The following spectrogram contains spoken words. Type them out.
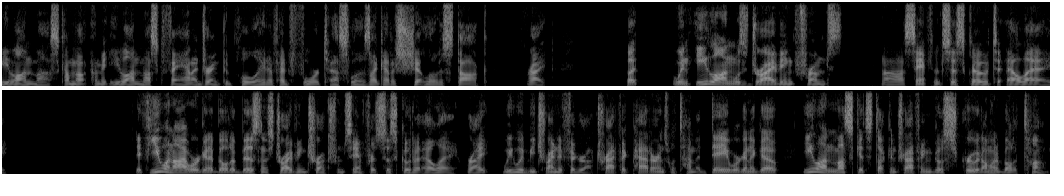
Elon Musk. I'm a I'm an Elon Musk fan. I drank the Kool Aid. I've had four Teslas. I got a shitload of stock, right? But when Elon was driving from uh, San Francisco to L.A., if you and I were going to build a business driving trucks from San Francisco to LA, right? We would be trying to figure out traffic patterns, what time of day we're going to go. Elon Musk gets stuck in traffic and goes, screw it, I'm going to build a tunnel,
